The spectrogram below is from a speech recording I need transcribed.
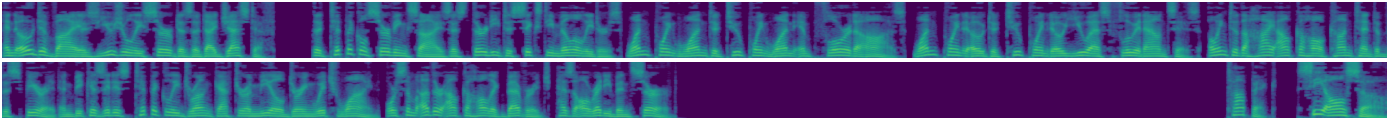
An eau de vie is usually served as a digestif. The typical serving size is 30 to 60 milliliters, 1.1 to 2.1 imp Florida Oz, 1.0 to 2.0 US fluid ounces, owing to the high alcohol content of the spirit and because it is typically drunk after a meal during which wine or some other alcoholic beverage has already been served. Topic: See also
